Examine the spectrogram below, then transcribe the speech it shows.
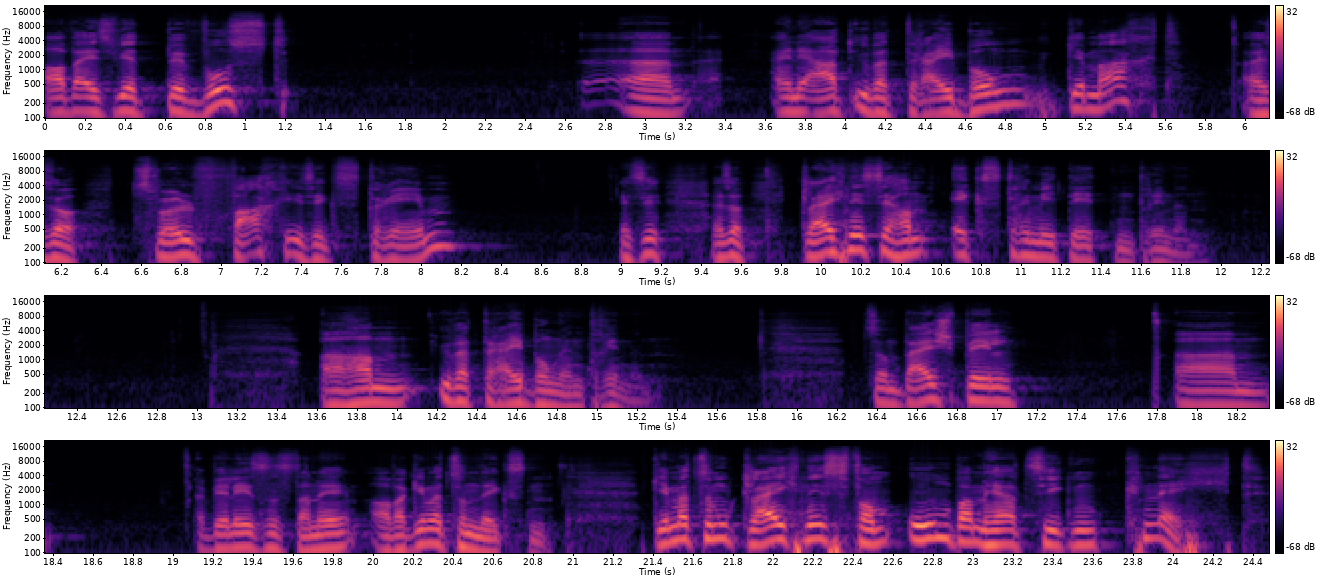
aber es wird bewusst eine Art Übertreibung gemacht. Also zwölffach ist extrem. Ist, also Gleichnisse haben Extremitäten drinnen, äh, haben Übertreibungen drinnen. Zum Beispiel, ähm, wir lesen es dann nicht, aber gehen wir zum nächsten. Gehen wir zum Gleichnis vom unbarmherzigen Knecht.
